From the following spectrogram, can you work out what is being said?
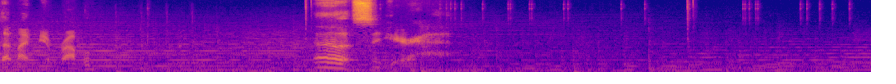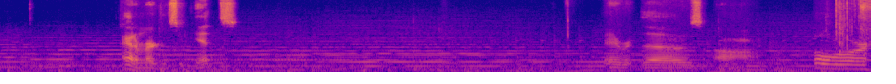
Items? That might be a problem. Uh, let's see here. I got emergency kits. Favorite those on four.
